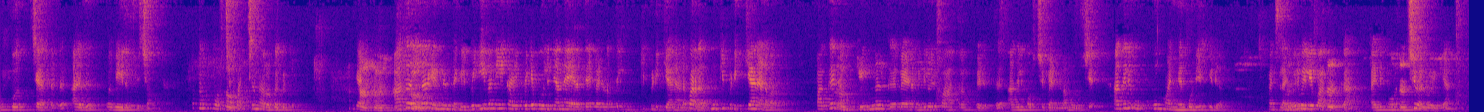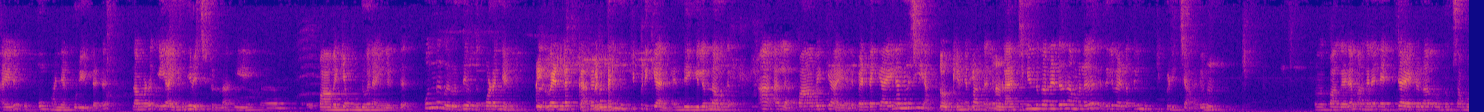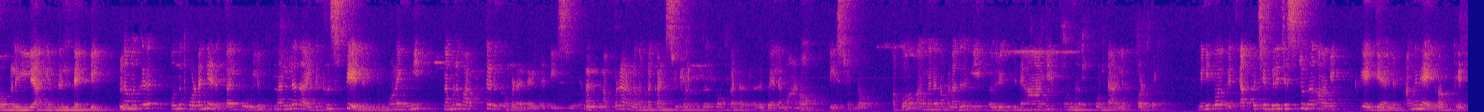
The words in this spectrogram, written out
ഉപ്പ് ചേർത്തിട്ട് അത് വെയിലത്ത് വെച്ചോ നമുക്ക് കുറച്ച് പച്ച നിറമൊക്കെ കിട്ടും. അതല്ല. എന്നുണ്ടെങ്കിൽ ഇപ്പൊ ഈവൻ ഈ കഴിപ്പയ്ക്ക പോലും ഞാൻ നേരത്തെ വെള്ളത്തിൽ മുക്കി പിടിക്കാനാണ് പറഞ്ഞത്. മുക്കി പിടിക്കാനാണ് പറഞ്ഞത്. പകരം നിങ്ങൾക്ക് വേണമെങ്കിൽ ഒരു പാത്രം എടുത്ത് അതിൽ കുറച്ച് വെള്ളം ഒഴിച്ച് അതിൽ ഉപ്പും മഞ്ഞൾപ്പൊടിയും ഇടുക. മനസ്സിലായി? ഒരു വലിയ പാത്രം എടുക്കുക. അതിൽ കുറച്ച് വെള്ളം ഒഴിക്കുക. അതിൽ ഉപ്പും മഞ്ഞൾപ്പൊടി ഇട്ടിട്ട് നമ്മൾ ഈ അരിഞ്ഞു വെച്ചിട്ടുള്ള ഈ പാവയ്ക്ക മുഴുവൻ അതിലിട്ട് ഒന്ന് വെറുതെ ഒന്ന് കുടഞ്ഞെടുക്കും വെണ്ടക്ക വെള്ളത്തിൽ മുക്കി പിടിക്കാൻ എന്തെങ്കിലും നമുക്ക് അല്ല പാവയ്ക്ക ആയാലും വെണ്ടയ്ക്ക ആയാലും അങ്ങനെ ചെയ്യാം. ഞാൻ പറഞ്ഞല്ലോ ബ്ലാഞ്ചിങ് എന്ന് പറഞ്ഞിട്ട് നമ്മൾ ഇതിൽ വെള്ളത്തിൽ മുക്കി പിടിച്ചാലും പകരം അങ്ങനെ നെറ്റ് ആയിട്ടുള്ള ഒന്നും സംഭവങ്ങളില്ല എന്നുണ്ടെങ്കിൽ നമുക്ക് ഒന്ന് കുടഞ്ഞെടുത്താൽ പോലും നല്ലതായിട്ട് ക്രിസ്പി ആയിട്ട്. ഉണങ്ങി നമ്മൾ വറുത്തെടുക്കുമ്പോഴല്ലേ അതിന്റെ ടേസ്റ്റ് വരിക അപ്പോഴാണല്ലോ നമ്മുടെ കൺസ്യൂമർ ഇത് നോക്കേണ്ടത്. അത് ബലമാണോ ടേസ്റ്റ് ഉണ്ടോ? അപ്പോ അങ്ങനെ നമ്മളത് ഈ ഒരു ഇതിന് ആവി ഒന്ന് കൊണ്ടാലും കുഴപ്പമില്ല. ഇനിയിപ്പോ അപ്പച്ചെമ്പിൽ ജസ്റ്റ് ഒന്ന് ആവി കയറ്റിയാലും അങ്ങനെയായിരിക്കും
